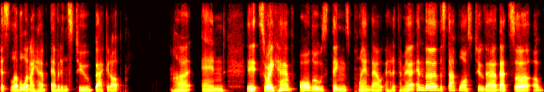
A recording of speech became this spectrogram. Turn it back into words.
this level, and I have evidence to back it up. Uh, and it, so I have all those things planned out ahead of time, and the the stop loss too. That that's uh, of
